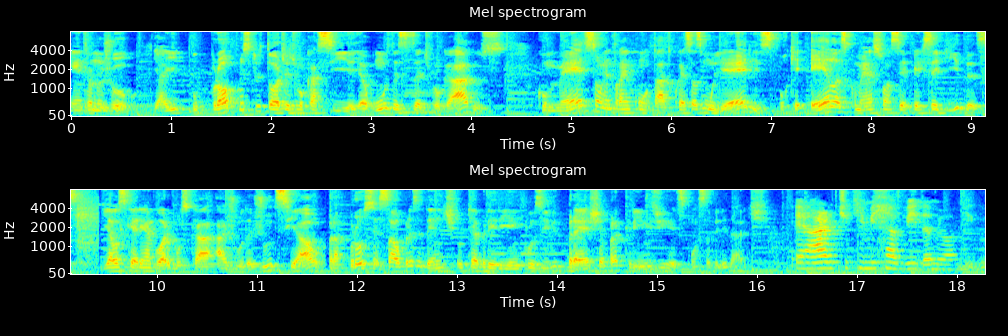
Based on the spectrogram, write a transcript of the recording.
entra no jogo. E aí o próprio escritório de advocacia e alguns desses advogados começam a entrar em contato com essas mulheres porque elas começam a ser perseguidas e elas querem agora buscar ajuda judicial para processar o presidente, o que abriria inclusive brecha para crimes de responsabilidade. É a arte que imita a vida, meu amigo.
